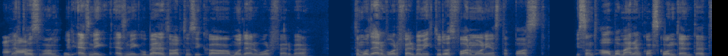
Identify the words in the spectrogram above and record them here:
Aha. Mert az van, hogy ez még, ez még beletartozik a Modern Warfare-be. Hát a Modern Warfare-be még tudod farmolni ezt a paszt, viszont abba már nem kapsz contentet,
